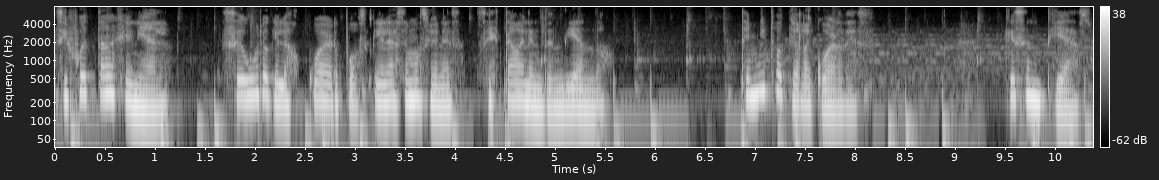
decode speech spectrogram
Si fue tan genial, seguro que los cuerpos y las emociones se estaban entendiendo. Te invito a que recuerdes qué sentías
